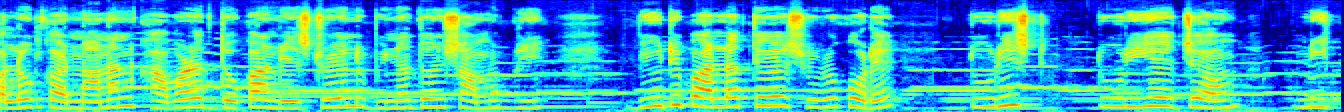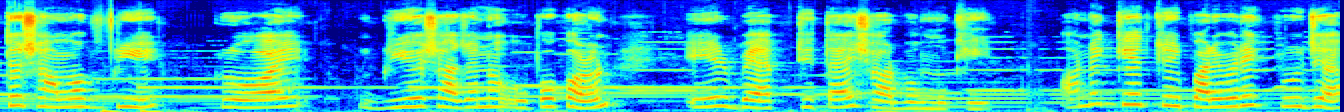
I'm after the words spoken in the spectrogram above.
অলংকার, নানান খাবারের দোকান, রেস্টুরেন্ট, বিনোদন সামগ্রী, বিউটি পার্লার থেকে শুরু করে ট্যুরিস্ট ট্যুরিজম নিত্য সামগ্রী ক্রয়, গৃহ সাজানো উপকরণ এর ব্যাপ্তি তাই সর্বমুখী। অনেক ক্ষেত্রেই পারিবারিক পূজা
